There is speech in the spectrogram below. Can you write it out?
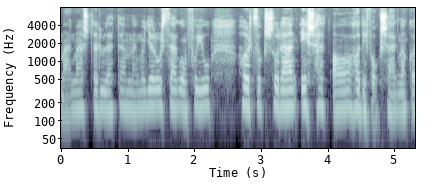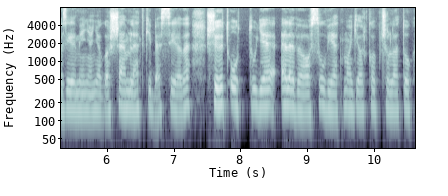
már más területen, meg Magyarországon folyó harcok során, és hát a hadifogságnak az élményanyaga sem lett kibeszélve, sőt ott ugye eleve a szovjet-magyar kapcsolatok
